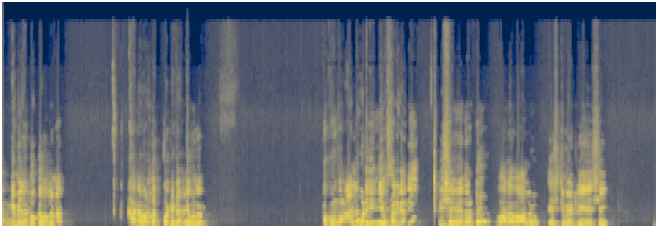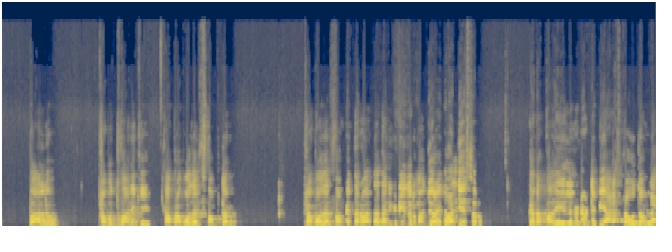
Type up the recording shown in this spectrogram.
అగ్గి మీద గుగ్గవుతున్నారు. కనబడత కొట్టేటట్టే ఉన్నారు. పాపం వాళ్ళు కూడా ఏం చేస్తారు కానీ విషయం ఏంటంటే వాళ్ళ వాళ్ళు ఎస్టిమేట్లు చేసి వాళ్ళు ప్రభుత్వానికి ఆ ప్రపోజల్స్ పంపుతారు. ప్రపోజల్స్ పంపిన తర్వాత దానికి నిధులు మంజూరు అయితే వాళ్ళు చేస్తారు. గత పదేళ్ళు ఉన్నటువంటి బీఆర్ఎస్ ప్రభుత్వంలో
